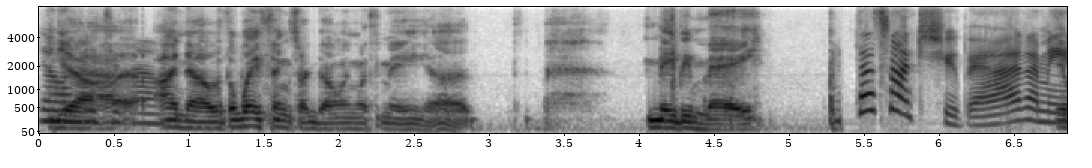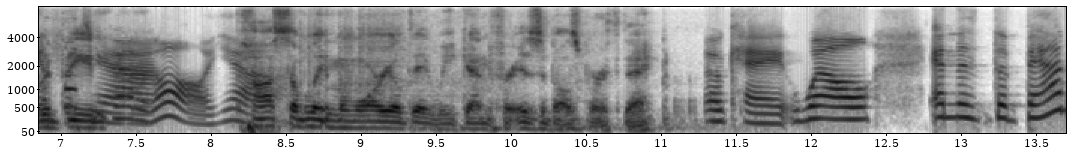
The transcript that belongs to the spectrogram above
No, yeah, I know. I, I know. The way things are going with me, uh, maybe May, That's not too bad. I mean, It would It's not too be- bad at all. Yeah. possibly Memorial Day weekend for Isabel's birthday. Okay. Well, and the the bad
